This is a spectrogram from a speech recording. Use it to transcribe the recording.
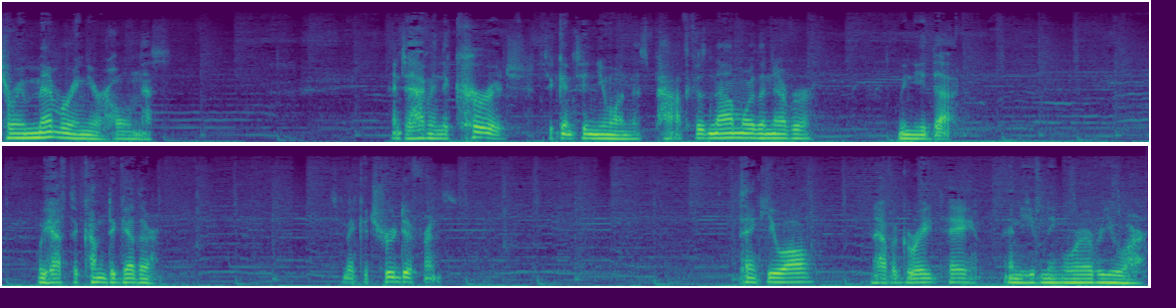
to remembering your wholeness, and to having the courage to continue on this path. Because now more than ever, we need that. We have to come together to make a true difference. Thank you all, and have a great day and evening wherever you are.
